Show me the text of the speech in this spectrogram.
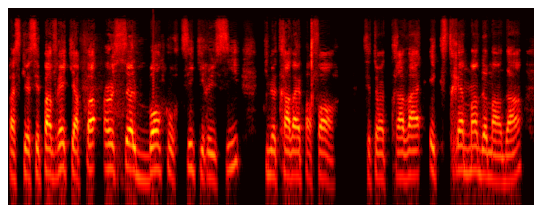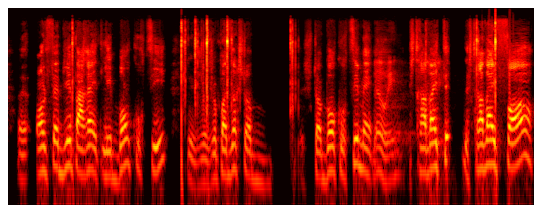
parce que c'est pas vrai qu'il n'y a pas un seul bon courtier qui réussit qui ne travaille pas fort. C'est un travail extrêmement demandant. Euh, on le fait bien paraître. Les bons courtiers, je ne veux pas dire que je suis je suis un bon courtier, mais ben je, travaille je travaille fort.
